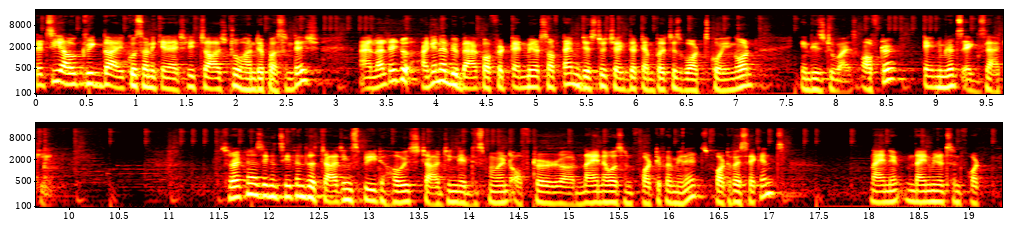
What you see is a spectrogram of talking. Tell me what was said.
Let's see how quick the iQOO 7 can actually charge to 100 percentage. And I'll try to again I'll be back after 10 minutes of time just to check the temperatures what's going on in this device after 10 minutes exactly. So right now as you can see from the charging speed how it's charging at this moment after uh, 9 hours and 45 minutes 45 seconds 9 9 minutes and 40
